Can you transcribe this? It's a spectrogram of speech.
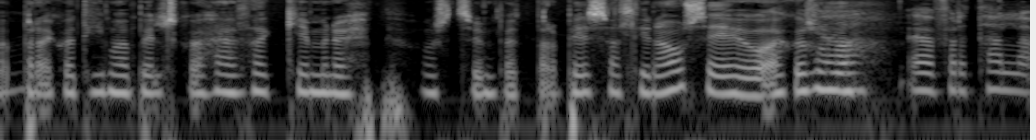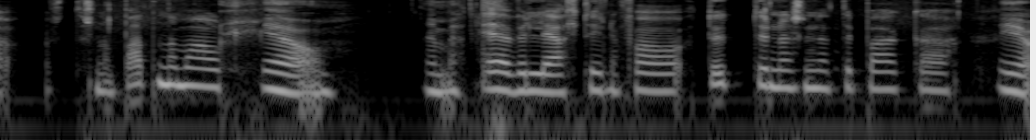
Mhm. bara eitthvað tímabil sko ef það kemur upp, þú veist, sem bara pissa allt í ná sig og eitthvað svona. Já, eða fara að tala svona barnamál. Já, einmitt, eða vilja allt í henni fá duttuna sinna tilbaka. Já,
